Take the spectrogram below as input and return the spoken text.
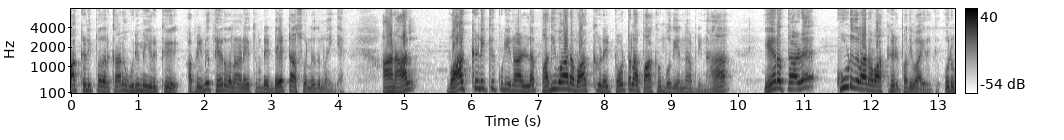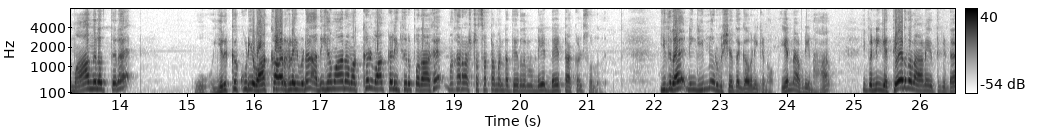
வாக்களிப்பதற்கான உரிமை இருக்குது அப்படின்னு தேர்தல் ஆணையத்தினுடைய டேட்டா சொல்லுதுன்னு வைங்க. ஆனால் வாக்களிக்கக்கூடிய நாளில் பதிவான வாக்குகளை டோட்டலாக பார்க்கும்போது என்ன அப்படின்னா ஏறத்தாழ கூடுதலான வாக்குகள் பதிவாயிருக்கு. ஒரு மாநிலத்தில் இருக்கக்கூடிய வாக்காளர்களை விட அதிகமான மக்கள் வாக்களித்திருப்பதாக மகாராஷ்டிரா சட்டமன்ற தேர்தலுடைய டேட்டாக்கள் சொல்லுது. இதில் நீங்கள் இன்னொரு விஷயத்தை கவனிக்கணும். என்ன அப்படின்னா இப்போ நீங்கள் தேர்தல் ஆணையத்துக்கிட்ட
